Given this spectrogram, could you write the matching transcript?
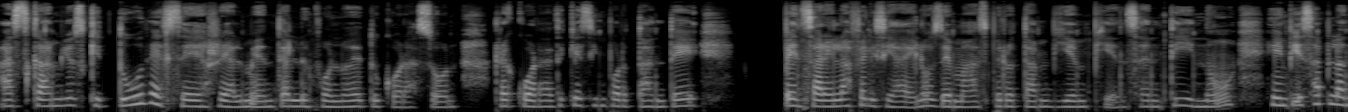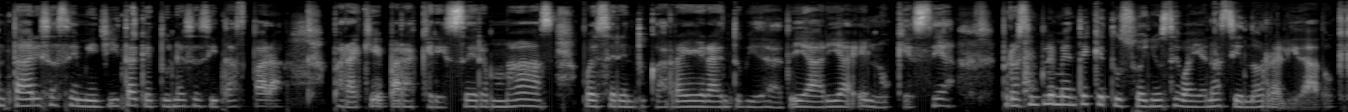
haz cambios que tú desees realmente en el fondo de tu corazón. Recuérdate que es importante pensar en la felicidad de los demás, pero también piensa en ti, ¿no? Empieza a plantar esa semillita que tú necesitas para, ¿para qué? Para crecer más, puede ser en tu carrera, en tu vida diaria, en lo que sea, pero simplemente que tus sueños se vayan haciendo realidad, ¿ok?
